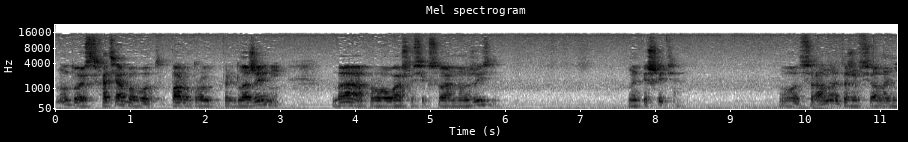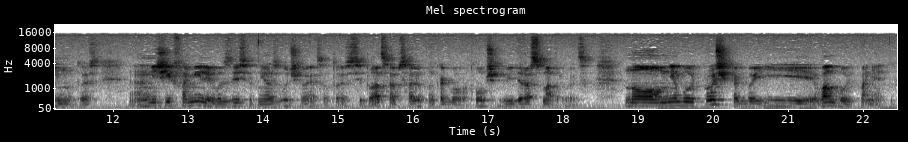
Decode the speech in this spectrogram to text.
Ну, то есть хотя бы вот пару-тройку предложений, да, про вашу сексуальную жизнь напишите. Вот, все равно это же все анонимно, то есть ничьих фамилий вот здесь вот не озвучивается, то есть ситуация абсолютно как бы вот в общем виде рассматривается. Но мне будет проще как бы и вам будет понятнее.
